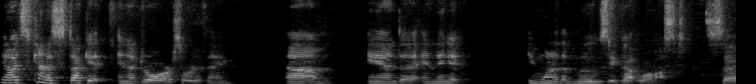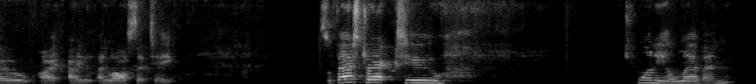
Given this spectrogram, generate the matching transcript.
you know, I just kind of stuck it in a drawer, sort of thing, um, and uh, and then it, in one of the moves, it got lost. So I, I, I lost that tape. So fast track to 2011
